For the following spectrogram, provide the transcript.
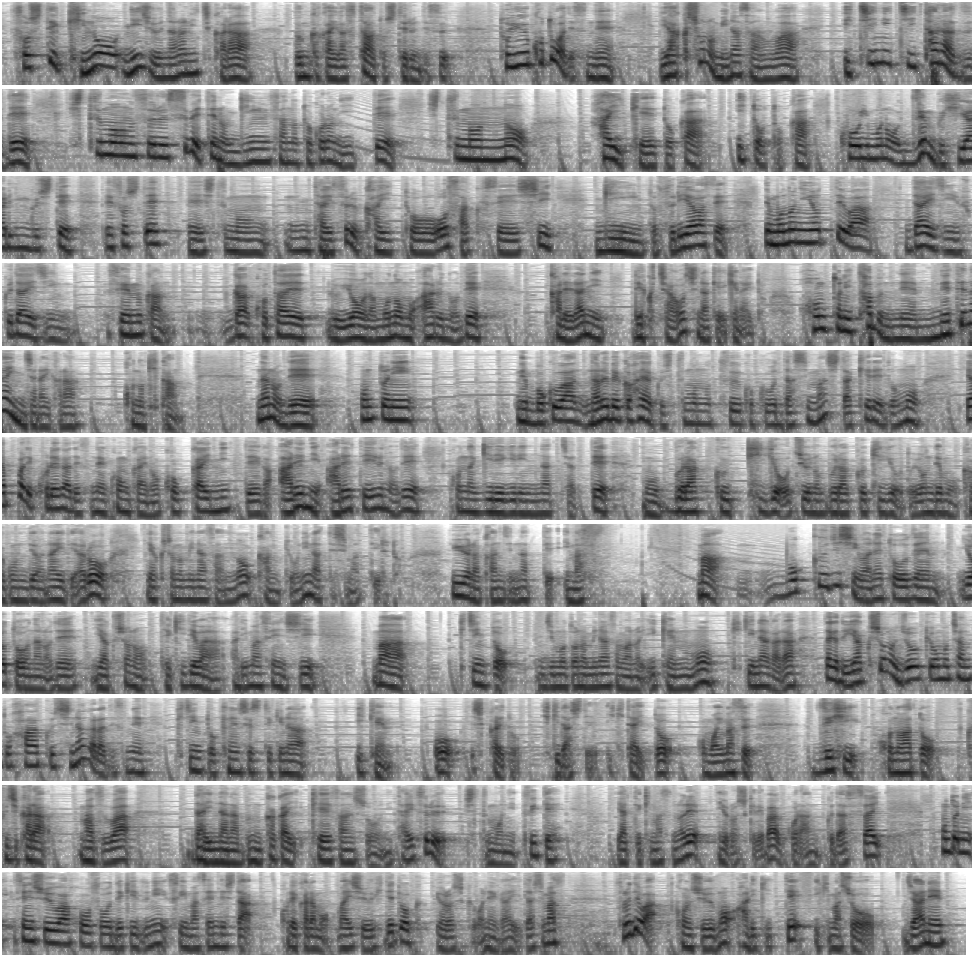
そして昨日27日から分科会がスタートしてるんです。ということはですね役所の皆さんは1日足らずで質問する全ての議員さんのところに行って質問の背景とか意図とかこういうものを全部ヒアリングしてそして質問に対する回答を作成し議員とすり合わせでものによっては大臣副大臣政務官が答えるようなものもあるので彼らにレクチャーをしなきゃいけないと。本当に多分ね寝てないんじゃないかなこの期間。なので本当にね、僕はなるべく早く質問の通告を出しましたけれどもやっぱりこれがですね今回の国会日程が荒れに荒れているのでこんなギリギリになっちゃってもうブラック企業中のブラック企業と呼んでも過言ではないであろう役所の皆さんの環境になってしまっているというような感じになっています。まあ僕自身はね当然与党なので役所の敵ではありませんしまあきちんと地元の皆様の意見も聞きながらだけど役所の状況もちゃんと把握しながらですねきちんと建設的な意見をしっかりと引き出していきたいと思います。ぜひこの後9時からまずは第7分科会経産省に対する質問についてやってきますので、よろしければご覧ください。本当に先週は放送できずにすいませんでした。これからも毎週ヒデトークよろしくお願いいたします。それでは今週も張り切っていきましょう。じゃあね。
